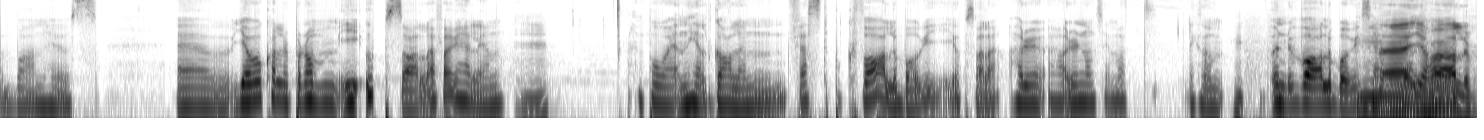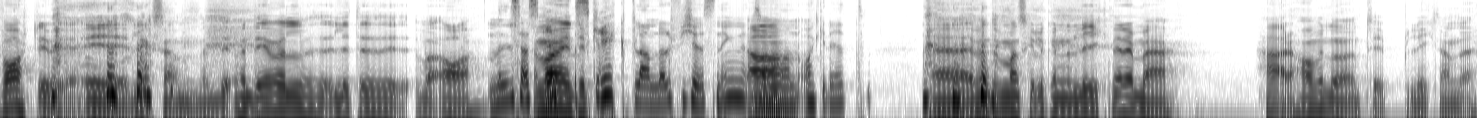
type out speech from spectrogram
Barnhus. Eh, jag var och kollade på dem i Uppsala förra helgen Mm. på en helt galen fest på Kvalborg i Uppsala. Har du, har du någonsin varit liksom, under Valborg? sen- Nej, jag har aldrig varit i, i liksom, men det, men det är väl lite, ja. Men det är så här skräck, skräckblandad förtjusning Ja. som man åker dit. Eh, jag vet inte om man skulle kunna likna det med, här har vi något typ liknande.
